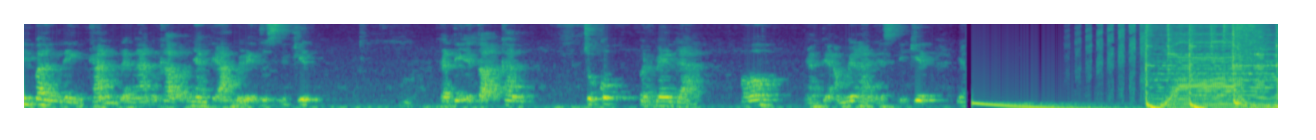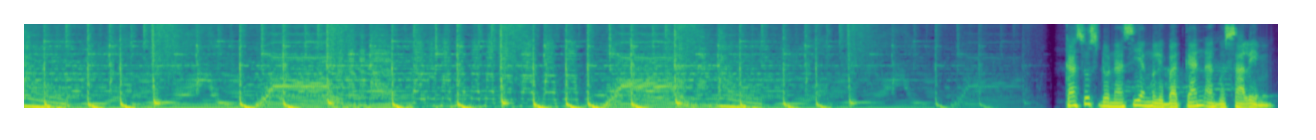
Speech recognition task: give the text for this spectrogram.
dibandingkan dengan kalau yang diambil itu sedikit. Jadi itu akan cukup berbeda. Oh, yang diambil hanya sedikit. Yang Kasus donasi yang melibatkan Agus Salim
